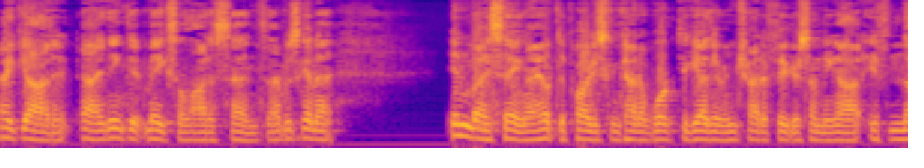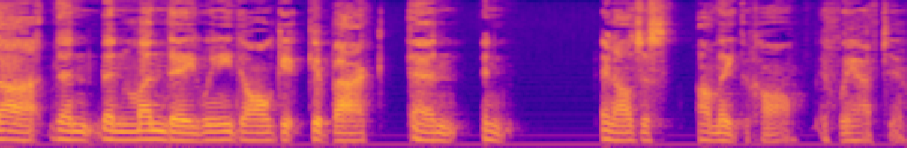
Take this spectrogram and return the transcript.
I got it. I think that makes a lot of sense. I was going to end by saying I hope the parties can kind of work together and try to figure something out. If not, then, then Monday we need to all get, get back and, and, and I'll just, I'll make the call if we have to.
